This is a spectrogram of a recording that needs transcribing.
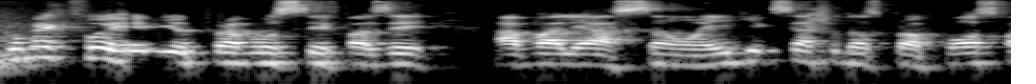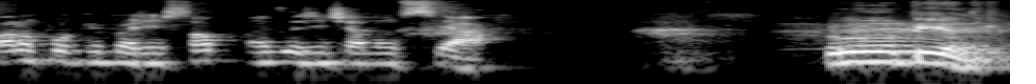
Como é que foi, Renildo, para você fazer a avaliação aí? O que, que você achou das propostas? Fala um pouquinho para a gente, só antes da gente anunciar. Ô, Pedro,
